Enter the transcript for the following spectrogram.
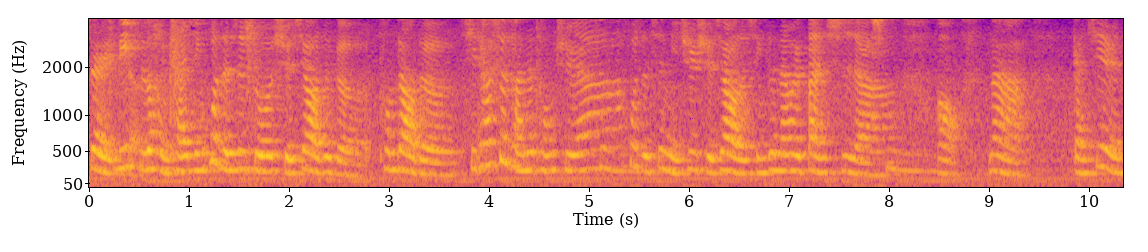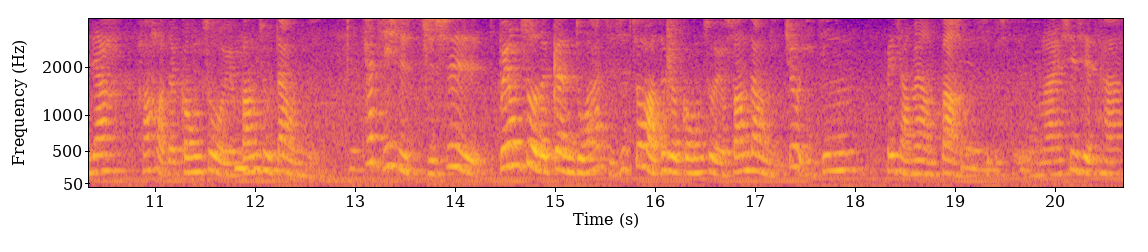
对，彼此都很开心，或者是说学校这个碰到的其他社团的同学啊，或者是你去学校的行政单位办事啊，哦，那感谢人家好好的工作有帮助到你，他即使只是不用做的更多，他只是做好这个工作有帮到你就已经非常非常棒了，是不是？我们来谢谢他。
